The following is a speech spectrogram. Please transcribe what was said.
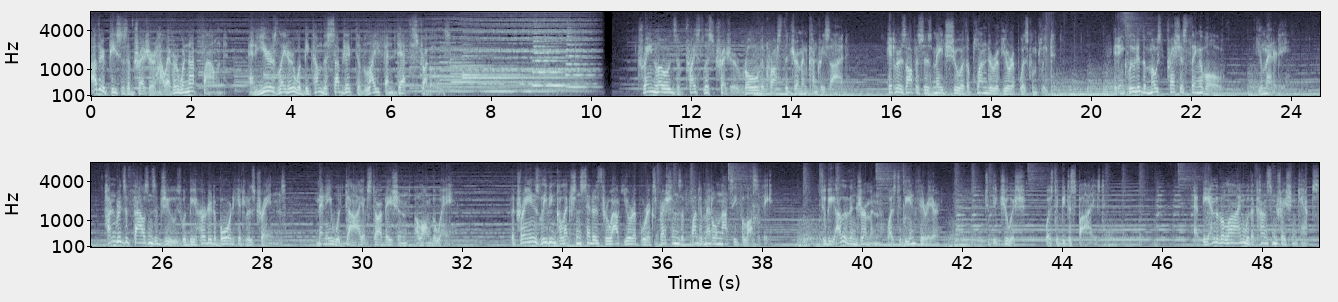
Other pieces of treasure, however, were not found, and years later would become the subject of life and death struggles. Trainloads of priceless treasure rolled across the German countryside. Hitler's officers made sure the plunder of Europe was complete. It included the most precious thing of all, humanity. Hundreds of thousands of Jews would be herded aboard Hitler's trains. Many would die of starvation along the way. The trains leaving collection centers throughout Europe were expressions of fundamental Nazi philosophy. To be other than German was to be inferior. To be Jewish was to be despised. At the end of the line were the concentration camps.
